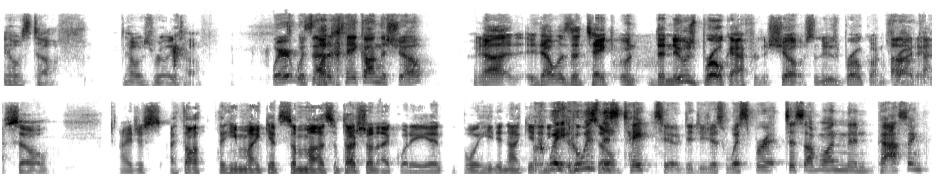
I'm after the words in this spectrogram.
It was tough. That was really tough. Where was that Look- a take on the show? Uh, that was a take. When the news broke after the show, so the news broke on Oh, Friday. okay. So I just I thought that he might get some uh, some touchdown equity, and boy, he did not get any. Wait, who is this take to? Did you just whisper it to someone in passing?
